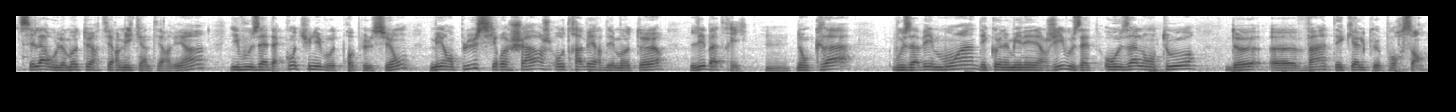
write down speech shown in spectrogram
c'est là où le moteur thermique intervient. Il vous aide à continuer votre propulsion, mais en plus, il recharge au travers des moteurs les batteries. Mhm. Donc là, vous avez moins d'économie d'énergie. Vous êtes aux alentours de 20 euh, et quelques pourcents.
